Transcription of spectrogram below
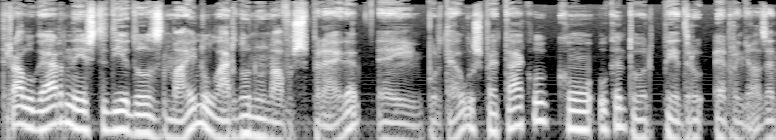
terá lugar neste dia 12 de maio, no Lar Dono Novos Pereira, em Portelo, o espetáculo com o cantor Pedro Abrunhosa.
